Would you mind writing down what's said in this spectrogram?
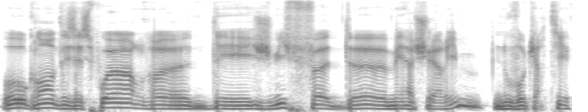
au grand désespoir des juifs de Mehacharim, nouveau quartier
